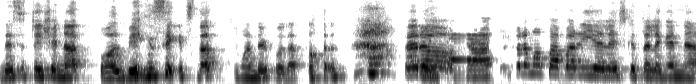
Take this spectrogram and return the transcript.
the situation, not Paul being sick, it's not wonderful at all. Pero, yeah, yun pa lang mapaparealize ka talaga na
